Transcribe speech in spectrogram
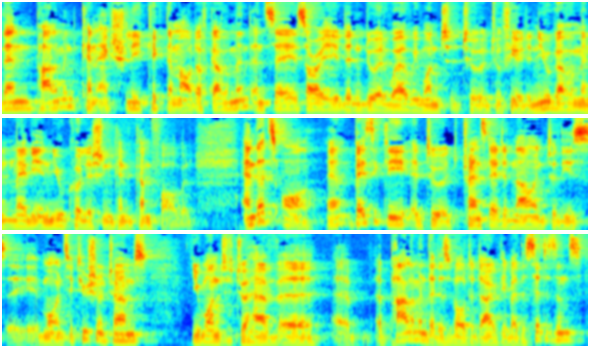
then Parliament can actually kick them out of government and say, "Sorry, you didn't do it well. We want to to field a new government. Maybe a new coalition can come forward." And that's all. Yeah, basically uh, to translate it now into these uh, more institutional terms you want to have a, a, a, parliament that is voted directly by the citizens.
